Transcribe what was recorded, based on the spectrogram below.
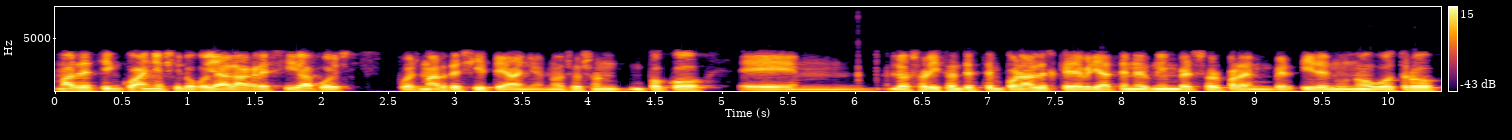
más de cinco años y luego ya la agresiva pues pues más de siete años, ¿no? Esos son un poco eh, los horizontes temporales que debería tener un inversor para invertir en uno u otro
